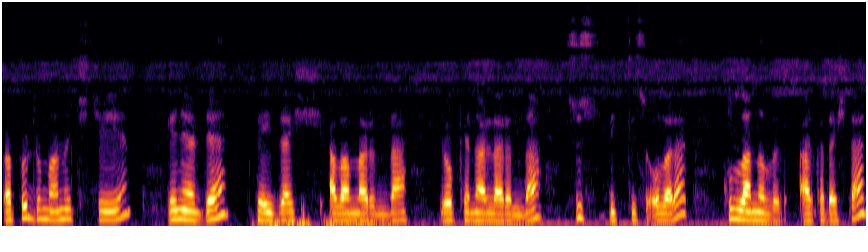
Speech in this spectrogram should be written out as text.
Vapur dumanı çiçeği genelde peyzaj alanlarında, yol kenarlarında süs bitkisi olarak kullanılır arkadaşlar.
